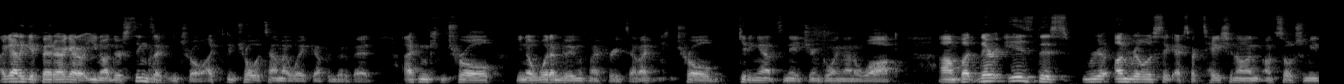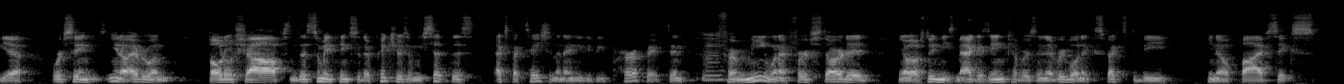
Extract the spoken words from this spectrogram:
I got to get better. I got to, you know, there's things I can control. I can control what time I wake up and go to bed. I can control, you know, what I'm doing with my free time. I can control getting out to nature and going on a walk. Um, but there is this real unrealistic expectation on on social media. We're seeing, you know, everyone photoshops and does so many things to their pictures, and we set this expectation that I need to be perfect. And mm. for me, when I first started, you know, I was doing these magazine covers, and everyone expected to be, you know, five, six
